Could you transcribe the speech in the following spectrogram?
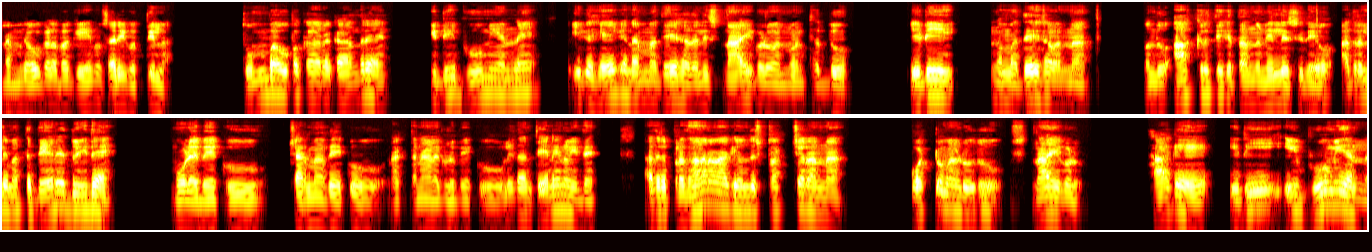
ನಮ್ಗೆ ಅವುಗಳ ಬಗ್ಗೆ ಏನು ಸರಿ ಗೊತ್ತಿಲ್ಲ. ತುಂಬಾ ಉಪಕಾರಕ ಅಂದ್ರೆ ಇಡೀ ಭೂಮಿಯನ್ನೇ ಈಗ ಹೇಗೆ ನಮ್ಮ ದೇಹದಲ್ಲಿ ಸ್ನಾಯುಗಳು ಅನ್ನುವಂಥದ್ದು ಇಡೀ ನಮ್ಮ ದೇಹವನ್ನ ಒಂದು ಆಕೃತಿಗೆ ತಂದು ನಿಲ್ಲಿಸಿದೆಯೋ ಅದರಲ್ಲಿ ಮತ್ತೆ ಬೇರೆದ್ದು ಇದೆ. ಮೂಳೆ ಬೇಕು, ಚರ್ಮ ಬೇಕು, ರಕ್ತನಾಳಗಳು ಬೇಕು, ಉಳಿದಂತ ಏನೇನೋ ಇದೆ. ಆದ್ರೆ ಪ್ರಧಾನವಾಗಿ ಒಂದು ಸ್ಟ್ರಕ್ಚರ್ ಅನ್ನ ಒಟ್ಟು ಮಾಡುವುದು ಸ್ನಾಯುಗಳು. ಹಾಗೆ ಇಡೀ ಈ ಭೂಮಿಯನ್ನ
